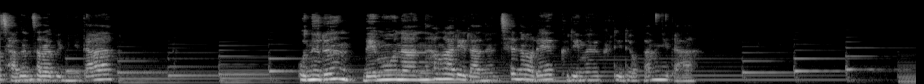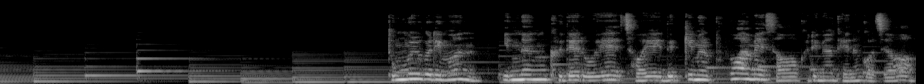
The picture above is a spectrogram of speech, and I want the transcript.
작은 서랍입니다. 오늘은 네모난 항아리라는 채널에 그림을 그리려고 합니다. 동물 그림은 있는 그대로의 저의 느낌을 포함해서 그리면 되는 거죠.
